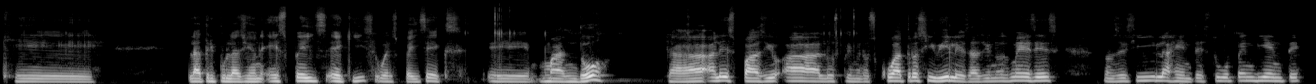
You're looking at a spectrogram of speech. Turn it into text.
que la tripulación SpaceX o SpaceX eh, mandó ya al espacio a los primeros cuatro civiles hace unos meses. No sé si la gente estuvo pendiente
